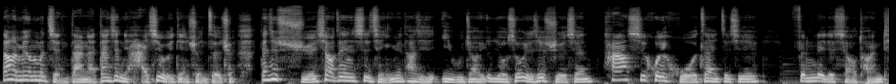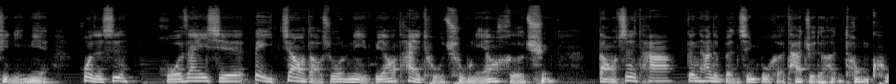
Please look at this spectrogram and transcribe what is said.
当然没有那么简单了，但是你还是有一点选择权。但是学校这件事情，因为它其实义务教育，有时候有些学生他是会活在这些分类的小团体里面，或者是活在一些被教导说你不要太突出，你要合群。导致他跟他的本性不合，他觉得很痛苦。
